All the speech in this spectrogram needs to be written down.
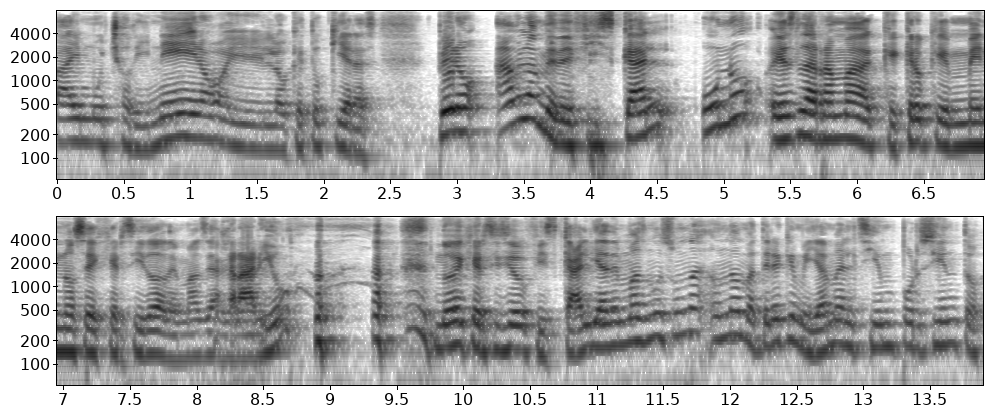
hay mucho dinero y lo que tú quieras. Pero háblame de fiscal. Uno es la rama que creo que menos he ejercido, además de agrario. no ejercicio fiscal y además no es una, materia que me llame al 100%.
